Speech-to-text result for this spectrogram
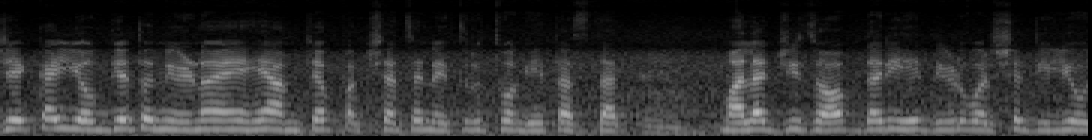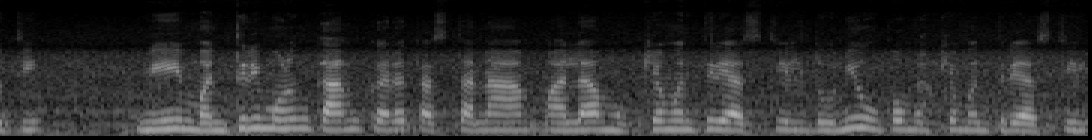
जे काही योग्य तो निर्णय आहे हे आमच्या पक्षाचं नेतृत्व घेत असतात. मला जी जबाबदारी हे दीड वर्ष दिली होती मी मंत्री म्हणून काम करत असताना मला मुख्यमंत्री असतील दोन्ही उपमुख्यमंत्री असतील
